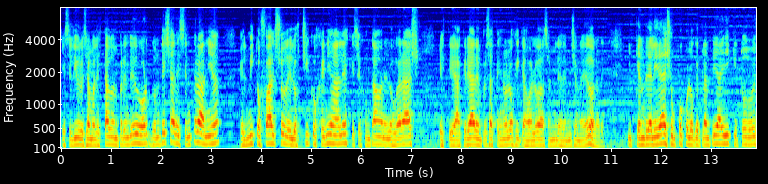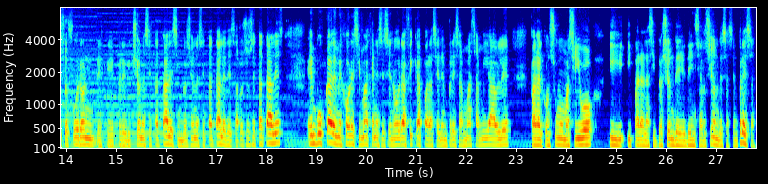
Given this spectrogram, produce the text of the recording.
que ese libro se llama El Estado Emprendedor, donde ella desentraña el mito falso de los chicos geniales que se juntaban en los garages este, a crear empresas tecnológicas valuadas en miles de millones de dólares y que en realidad es un poco lo que plantea ahí, que todo eso fueron este, predicciones estatales, inversiones estatales, desarrollos estatales, en busca de mejores imágenes escenográficas para hacer empresas más amigables para el consumo masivo y, para la situación de, inserción de esas empresas,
